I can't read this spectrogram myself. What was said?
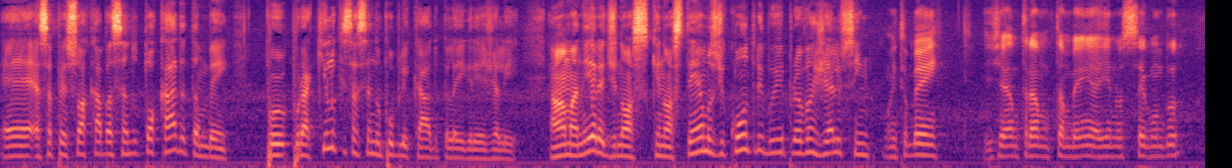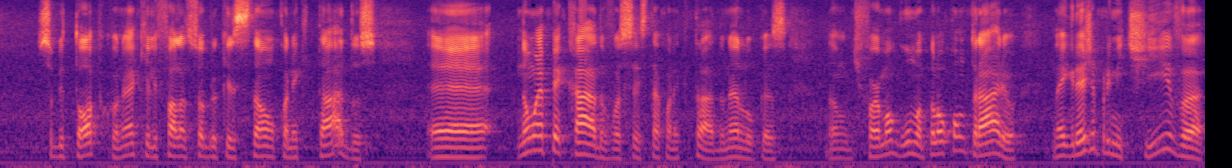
é, essa pessoa acaba sendo tocada também por, por aquilo que está sendo publicado pela igreja ali. É uma maneira de nós que nós temos de contribuir para o evangelho, sim. Muito bem. E já entramos também aí no segundo subtópico, né, que ele fala sobre o que eles estão conectados. É, não é pecado você estar conectado, né, Lucas? Não, de forma alguma. Pelo contrário, na igreja primitiva,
